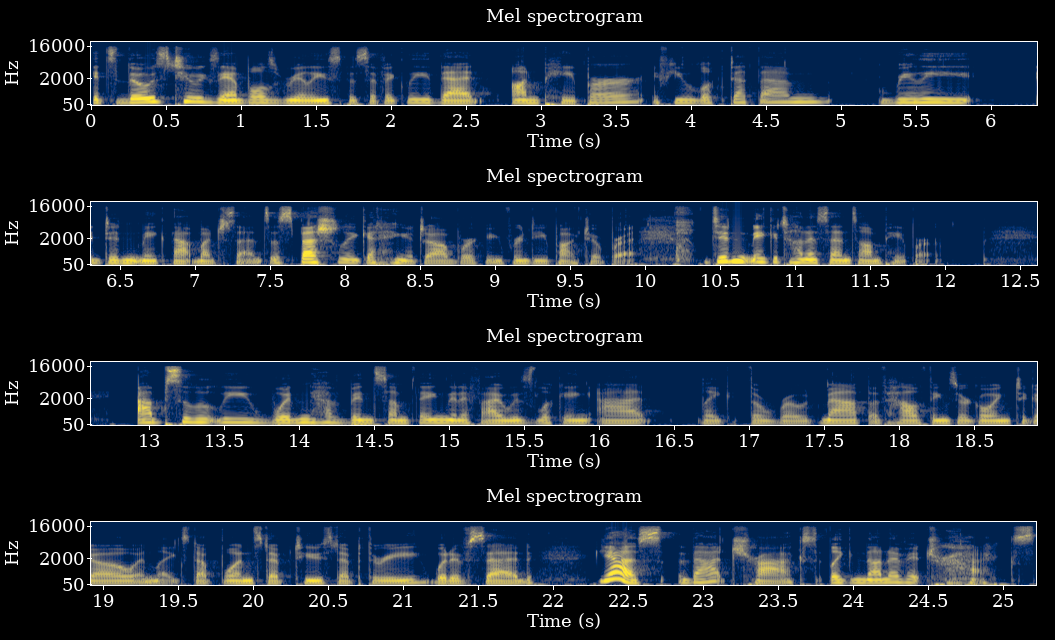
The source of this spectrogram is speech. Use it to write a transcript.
It's those two examples really specifically that on paper, if you looked at them, really it didn't make that much sense, especially getting a job working for Deepak Chopra. Didn't make a ton of sense on paper. Absolutely wouldn't have been something that if I was looking at like the roadmap of how things are going to go and like step one, step two, step three would have said, yes, that tracks. Like none of it tracks.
